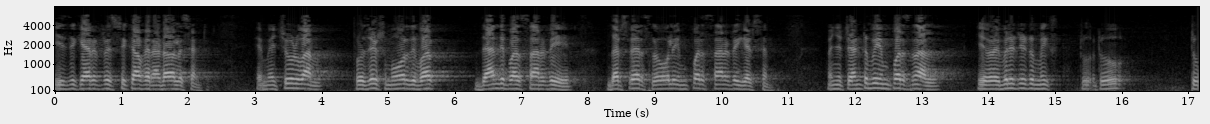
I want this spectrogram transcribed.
is the characteristic of an adolescent. A matured one projects more the work than the personality. That's where slowly impersonality gets in. When you tend to be impersonal, your ability to mix, to, to, to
